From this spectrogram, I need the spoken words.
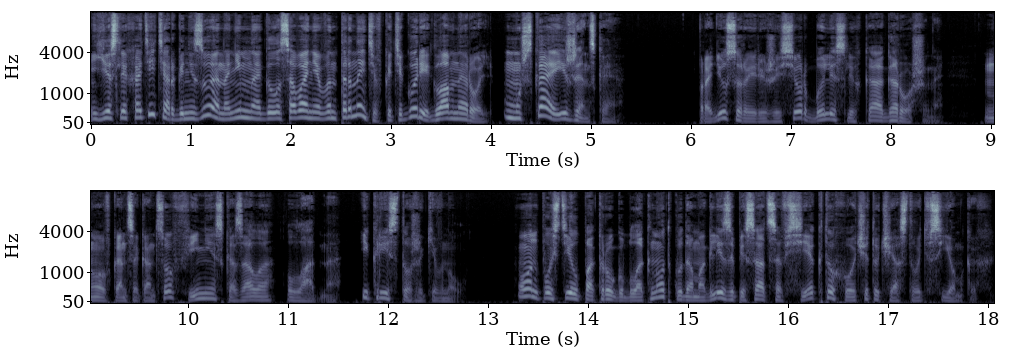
«Если хотите, организую анонимное голосование в интернете в категории «Главная роль» — мужская и женская». Продюсер и режиссер были слегка огорошены, но в конце концов Финни сказала «ладно», и Крис тоже кивнул. Он пустил по кругу блокнот, куда могли записаться все, кто хочет участвовать в съемках.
